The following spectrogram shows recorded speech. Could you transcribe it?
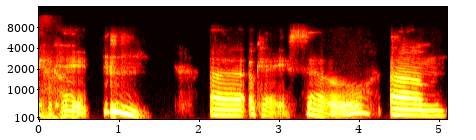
Okay. uh, okay, so um,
